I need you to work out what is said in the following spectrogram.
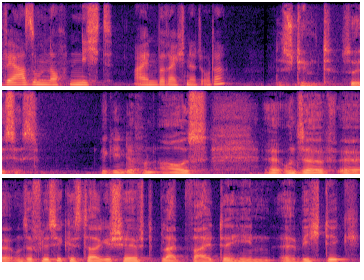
Versum noch nicht einberechnet, oder? Das stimmt, so ist es. Wir gehen davon aus, äh, unser, äh, unser Flüssigkristallgeschäft bleibt weiterhin äh, wichtig.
